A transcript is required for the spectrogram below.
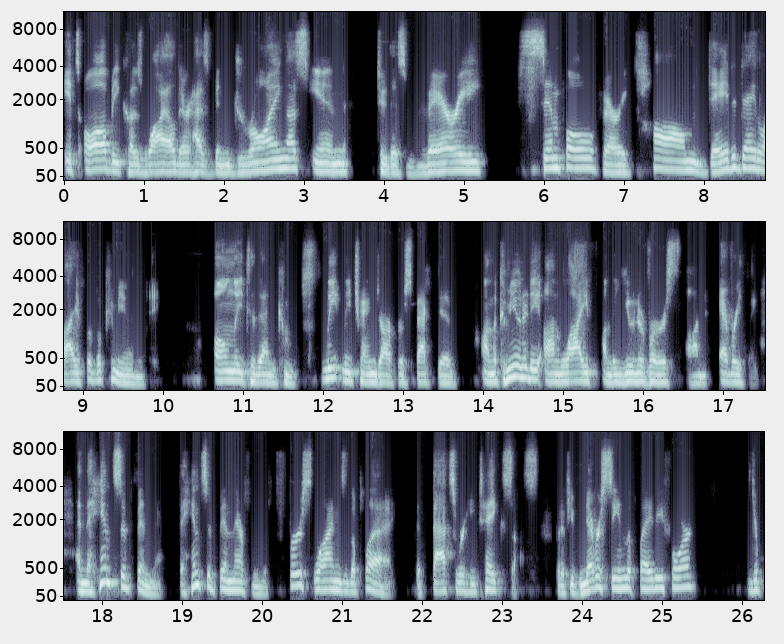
it's all because Wilder has been drawing us in to this very simple, very calm day to day life of a community, only to then completely change our perspective on the community, on life, on the universe, on everything. And the hints have been there. The hints have been there from the first lines of the play that that's where he takes us. But if you've never seen the play before, you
